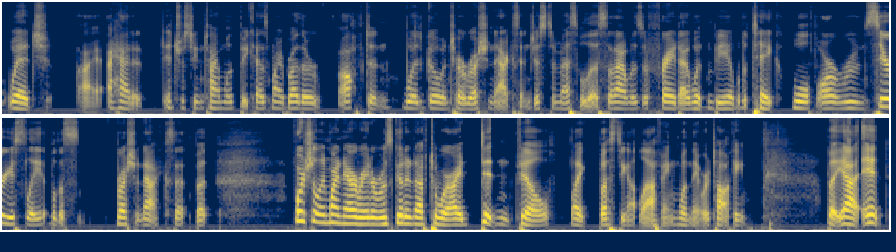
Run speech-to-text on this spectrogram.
which I, I had an interesting time with because my brother often would go into a Russian accent just to mess with us, and I was afraid I wouldn't be able to take Wolf or Rune seriously with a Russian accent. But fortunately, my narrator was good enough to where I didn't feel like busting out laughing when they were talking. But yeah, it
